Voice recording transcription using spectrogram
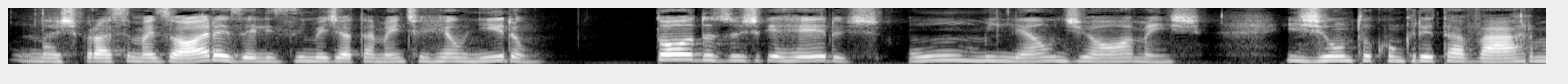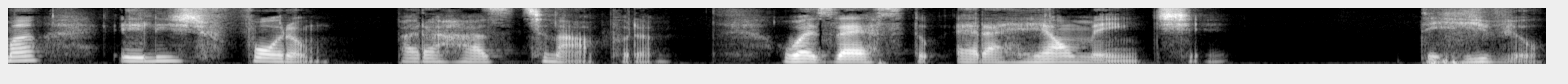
nas próximas horas, eles imediatamente reuniram todos os guerreiros, um milhão de homens, e junto com Kritavarma, eles foram para Hastinapura. O exército era realmente terrível.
